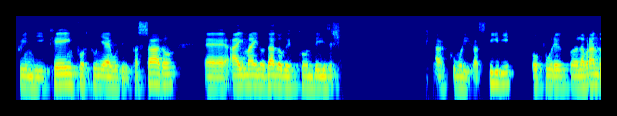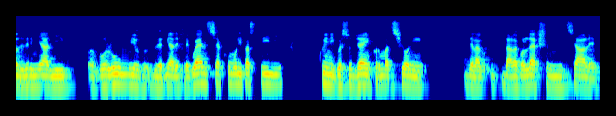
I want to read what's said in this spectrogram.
Quindi che infortuni hai avuto in passato? Eh, hai mai notato che con degli esercizi accumuli fastidi? Oppure lavorando a determinati volumi o determinate frequenze accumuli fastidi? Quindi questo già informazioni della, dalla collection iniziale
